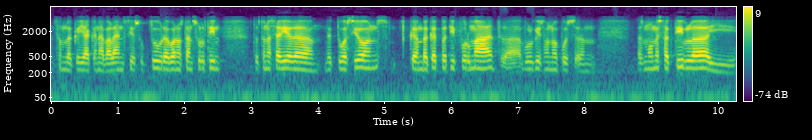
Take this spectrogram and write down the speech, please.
em sembla que hi ha que anar a València a l'octubre. Bueno, estan sortint tota una sèrie de- d'actuacions que amb aquest petit format, eh, vulguis o no, pues, eh, és molt més factible i,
